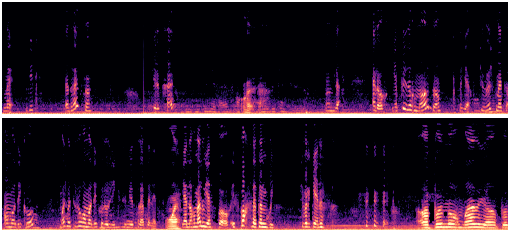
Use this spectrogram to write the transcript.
je mets vite l'adresse. Tu es prêt? Ouais. On y va. Alors, il y a plusieurs modes. Regarde, tu veux, je peux mettre en mode éco. Moi, je mets toujours en mode écologique, c'est mieux pour la planète. Ouais. Il y a normal ou il y a sport. Et sport, ça fait plein de bruit. Tu veux lequel? Un peu normal et un peu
